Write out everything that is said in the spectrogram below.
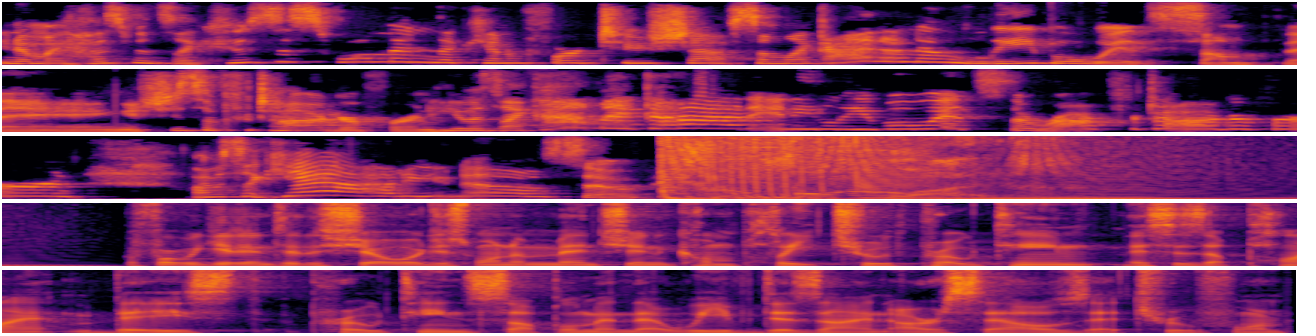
you know, my husband's like, who's this woman that can afford two chefs? I'm like, I don't know, Leibowitz something. She's a photographer. And he was like, oh my God, Annie Leibovitz, the rock photographer. And I was like, yeah, how do you know? So. Before we get into the show, I just want to mention Complete Truth Protein. This is a plant based protein supplement that we've designed ourselves at Trueform.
